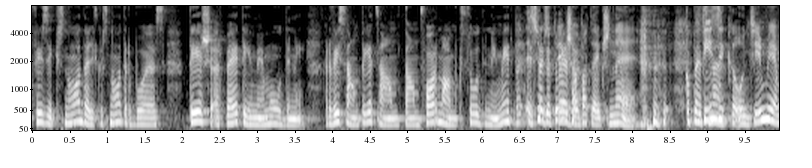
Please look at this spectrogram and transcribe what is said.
fizikas nodaļa, kas nodarbojas tieši ar pētījumiem ūdenī, ar visām piecām tām formām, kas ūdenim ir. Bet es, es tagad priekšā pēdējo... pateikšu, nē. Kāpēc? Fizika nē? un ķīmija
